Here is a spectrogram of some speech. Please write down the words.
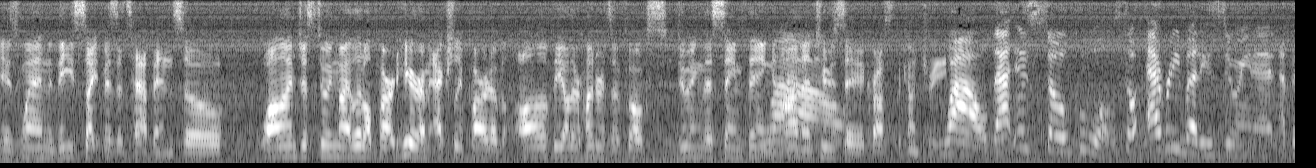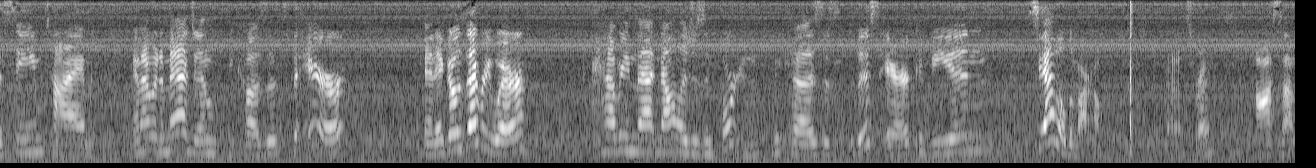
is when these site visits happen. So while I'm just doing my little part here, I'm actually part of all of the other hundreds of folks doing this same thing on a Tuesday across the country. Wow, that is so cool. So everybody's doing it at the same time. And I would imagine because it's the air and it goes everywhere, having that knowledge is important because this, this air could be in Seattle tomorrow. That's right. Awesome.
